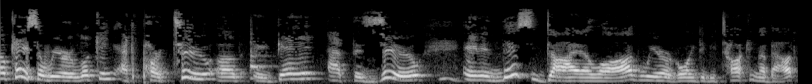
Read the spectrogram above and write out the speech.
Okay, so we are looking at part two of A Day at the Zoo. And in this dialogue, we are going to be talking about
